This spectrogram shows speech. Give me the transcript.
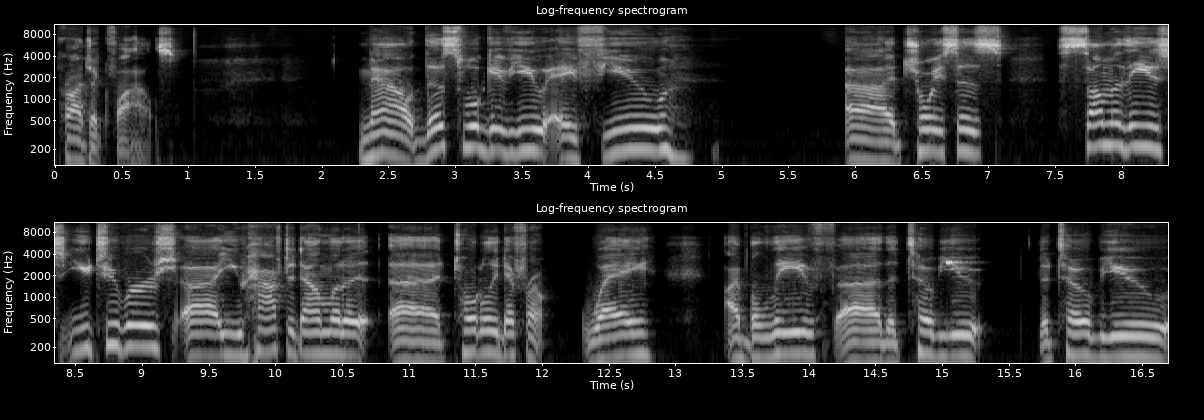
project files. Now, this will give you a few uh, choices. Some of these YouTubers, uh, you have to download it a totally different way. I believe uh, the Tobu, the Tobu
